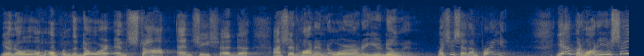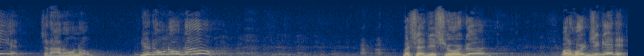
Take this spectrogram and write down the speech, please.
you know, opened the door and stopped. And she said, uh, I said, What in the world are you doing? Well, she said, I'm praying. Yeah, but what are you saying? I said, I don't know. You don't know? No. But said, it's sure good. Well, where'd you get it?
